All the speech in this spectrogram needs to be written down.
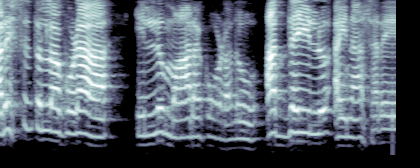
పరిస్థితుల్లో కూడా ఇల్లు మారకూడదు. అద్దె ఇల్లు అయినా సరే.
